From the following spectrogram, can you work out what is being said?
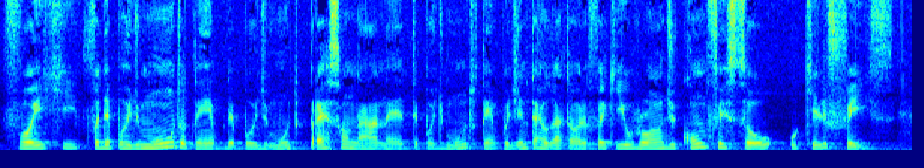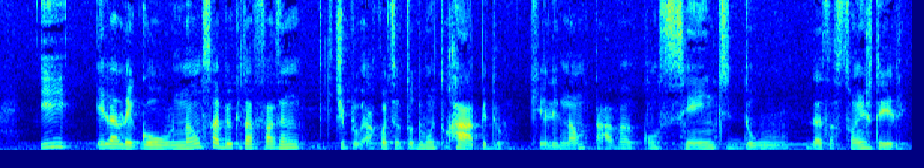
Foi que foi depois de muito tempo, depois de muito pressionar, né, depois de muito tempo de interrogatório, foi que o Ronald confessou o que ele fez. E ele alegou não saber o que estava fazendo, tipo, aconteceu tudo muito rápido, que ele não estava consciente do, das ações dele.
